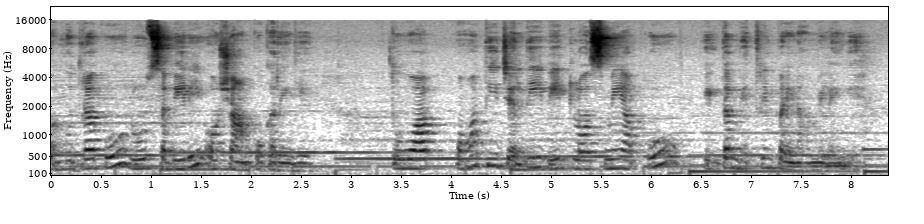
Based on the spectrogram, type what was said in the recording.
और मुद्रा को रोज सवेरे और शाम को करेंगे। तो आप बहुत ही जल्दी वेट लॉस में आपको एकदम बेहतरीन परिणाम मिलेंगे।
